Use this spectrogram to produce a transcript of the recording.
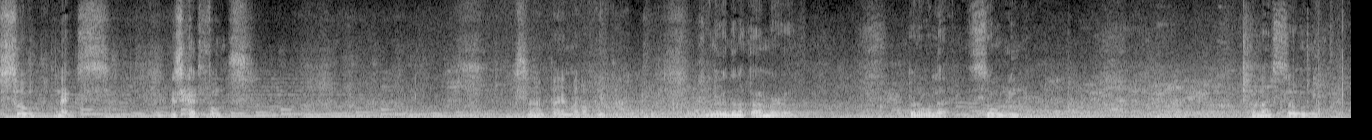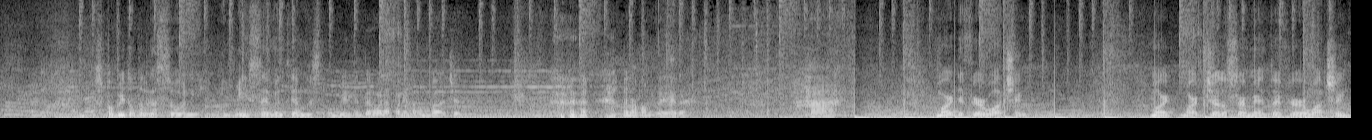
So, next is headphones. Saan tayo makakita? So, ang ganda ng camera. Pero wala. Sony. Walang Sony. Paborito ko talaga Sony. Yung A70 ang gusto kong bilhin. Pero wala pa rin akong budget. wala pang pera. Ha! Mart, if you're watching. Mart, Mart Jello Sarmiento, if you're watching.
